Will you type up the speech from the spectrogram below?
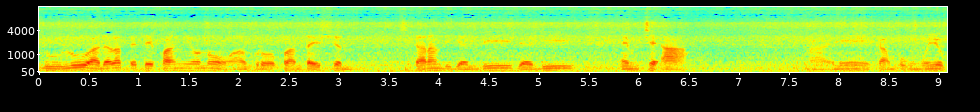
dulu adalah PT Pangiono Agro Plantation sekarang diganti jadi MCA nah ini kampung Muyuk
